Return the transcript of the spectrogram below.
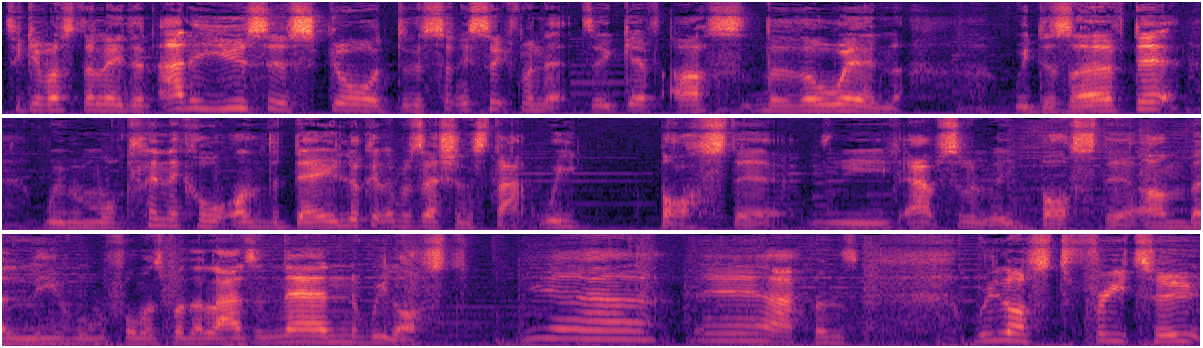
to give us the lead, and Adi Yussuf scored in the 76th minute to give us the, the win. We deserved it. We were more clinical on the day. Look at the possession stat. We bossed it. We absolutely bossed it. Unbelievable performance by the lads, and then we lost. Yeah, it happens. We lost 3-2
